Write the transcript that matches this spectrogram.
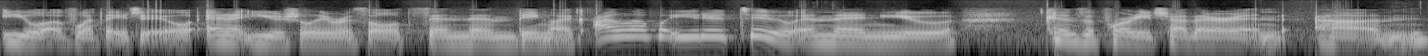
you love what they do and it usually results in them being like i love what you do too and then you can support each other and um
